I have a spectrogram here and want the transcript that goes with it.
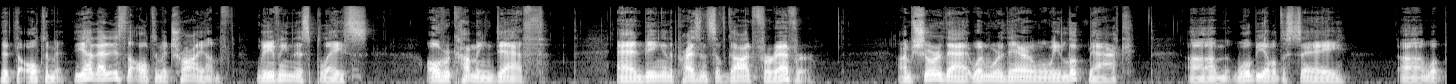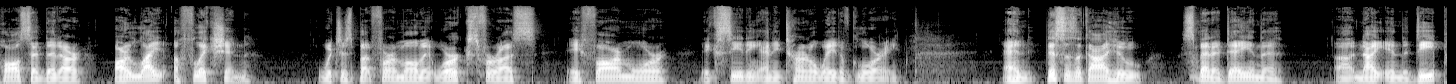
that the ultimate, yeah, that is the ultimate triumph. Leaving this place, overcoming death, and being in the presence of God forever. I'm sure that when we're there and when we look back, um, we'll be able to say uh, what Paul said that our, our light affliction which is but for a moment, works for us a far more exceeding and eternal weight of glory. And this is a guy who spent a day in the uh, night in the deep,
